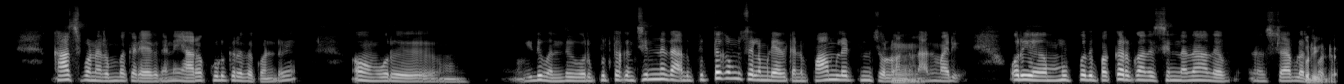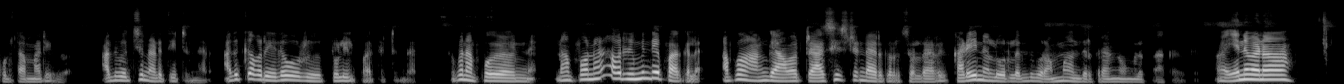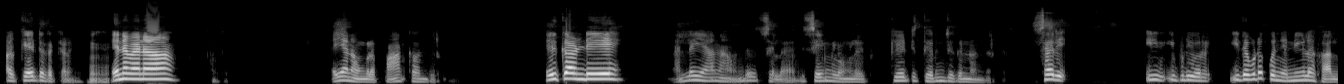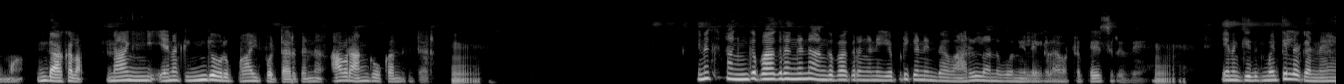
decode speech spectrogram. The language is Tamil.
காசு பணம் ரொம்ப கிடையாது கண்ணு. யாரோ கொடுக்கறத கொண்டு ஒரு இது வந்து ஒரு புத்தகம் சின்னதாக அது புத்தகம்னு சொல்ல முடியாது கண்ணு. பாம்லெட்னு சொல்லுவாங்கல்ல அது மாதிரி. ஒரு முப்பது பக்கம் இருக்கும் அது சின்னதாக அதை ஸ்டாப்லர். போட்டு கொடுத்தா மாதிரி. அது வச்சு நடத்திட்டு இருந்தார் அதுக்கு அவர் ஏதோ ஒரு தொழில் பார்த்துட்டு இருந்தார் அப்போ நான் போனேன் நான் போனேன் அவர் நிமிந்தே பார்க்கல. அப்போ அங்கே அவர்கிட்ட அசிஸ்டண்டாக இருக்கிறவர் சொல்கிறாரு கடைநல்லூர்லேருந்து ஒரு அம்மா வந்திருக்கிறாங்க உங்களை பார்க்கறதுக்கு. "ஆ, என்ன வேணும்? அவர் கேட்டதை ம். என்ன வேணும். ஐயா நான் உங்களை பார்க்க வந்திருக்கேன். இருக்காண்டி நல்லையா நான் வந்து சில விஷயங்கள் உங்களை கேட்டு தெரிஞ்சுக்கணும்னு வந்திருக்கேன். சரி இ- இப்படி ஒரு இதை விட கொஞ்சம் நீள காலமா? இந்த அகலம். நான் இங்க எனக்கு இங்கே ஒரு பாய் போட்டாருக்கன்னு அவர் அங்கே உட்காந்துக்கிட்டார். எனக்கு நான் இங்கே பார்க்குறேங்கன்னு அங்கே பார்க்குறேங்கன்னு எப்படி கண்ணு இந்த அருள் அனுபவ நிலைகளை அவர்கிட்ட பேசுறது. எனக்கு இதுக்கு மத்தியில் கண்ணு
